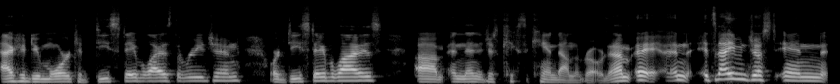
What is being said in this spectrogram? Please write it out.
actually do more to destabilize the region or destabilize, um, and then it just kicks the can down the road. And, eh, and it's not even just in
